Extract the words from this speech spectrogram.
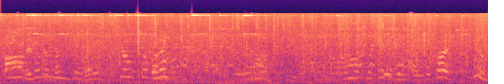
bau memuncang tiap satu hati. Iya.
